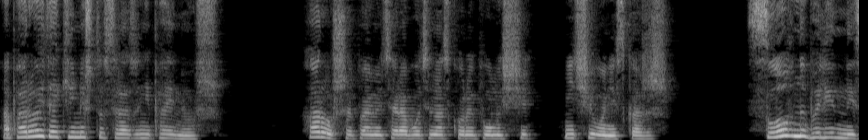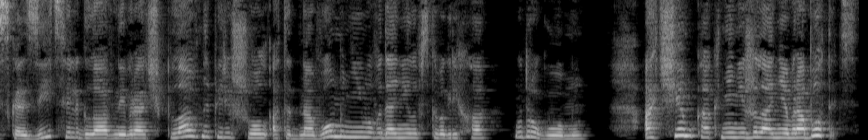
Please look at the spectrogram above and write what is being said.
а порой такими, что сразу не поймешь. Хорошая память о работе на скорой помощи, ничего не скажешь. Словно былинный сказитель, главный врач плавно перешел от одного мнимого даниловского греха к другому. А чем, как не нежеланием работать,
